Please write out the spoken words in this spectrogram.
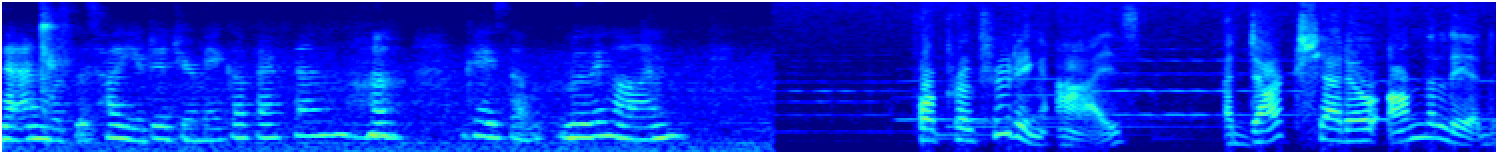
Nan, was this how you did your makeup back then? okay, so moving on. For protruding eyes, a dark shadow on the lid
